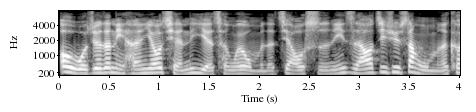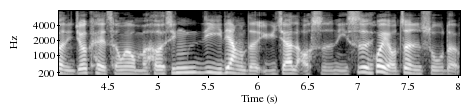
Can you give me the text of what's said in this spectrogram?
哦，我觉得你很有潜力，也成为我们的教师。你只要继续上我们的课，你就可以成为我们核心力量的瑜伽老师。你是会有证书的。”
